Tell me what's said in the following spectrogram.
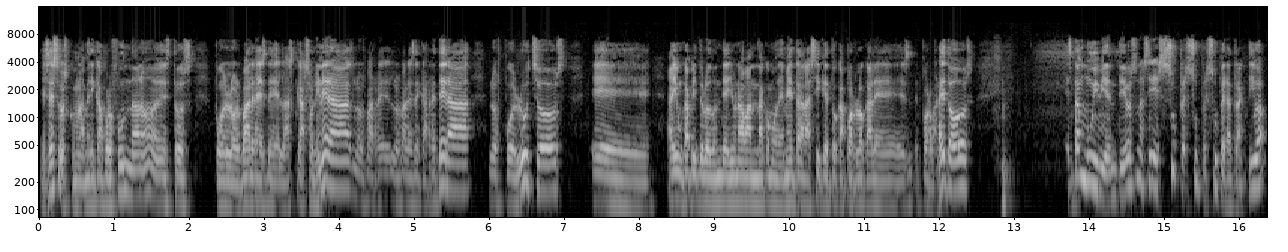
Es eso, es como la América profunda, ¿no? Estos, pues los bares de las gasolineras, los, barre- los bares de carretera, los puebluchos. eh, hay un capítulo donde hay una banda como de metal así que toca por locales, por baretos. Está muy bien, tío. Es una serie súper, súper, súper atractiva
